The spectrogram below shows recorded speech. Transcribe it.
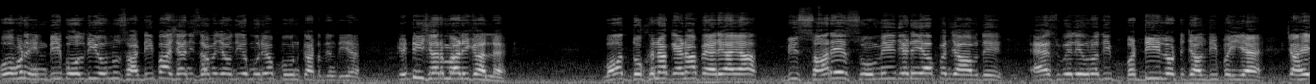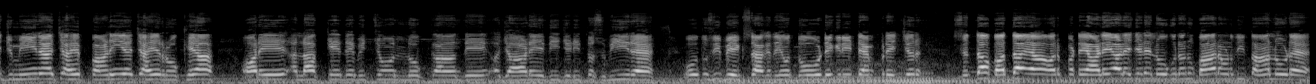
ਉਹ ਹੁਣ ਹਿੰਦੀ ਬੋਲਦੀ, ਉਹਨੂੰ ਸਾਡੀ ਭਾਸ਼ਾ ਨਹੀਂ ਸਮਝ ਆਉਂਦੀ, ਉਹ ਮੂਹਰੇ ਫੋਨ ਕੱਟ ਦਿੰਦੀ ਹੈ। ਕਿੱਡੀ ਸ਼ਰਮ ਵਾਲੀ ਗੱਲ ਹੈ। ਬਹੁਤ ਦੁੱਖ ਨਾਲ ਕਹਿਣਾ ਪੈ ਰਿਹਾ ਆ ਵੀ ਸਾਰੇ ਸੋਮੇ ਜਿਹੜੇ ਆ ਪੰਜਾਬ ਦੇ, ਇਸ ਵੇਲੇ ਉਹਨਾਂ ਦੀ ਵੱਡੀ ਲੁੱਟ ਚੱਲਦੀ ਪਈ ਹੈ। ਚਾਹੇ ਜ਼ਮੀਨ ਹੈ, ਚਾਹੇ ਪਾਣੀ ਹੈ, ਚਾਹੇ ਰੋਖਿਆ ਔਰ ਇਹ ਇਲਾਕੇ ਦੇ ਵਿੱਚੋਂ ਲੋਕਾਂ ਦੇ ਉਜਾੜੇ ਦੀ ਜਿਹੜੀ ਤਸਵੀਰ ਹੈ, ਉਹ ਤੁਸੀਂ ਵੇਖ ਸਕਦੇ ਹੋ। 2 ਡਿਗਰੀ ਟੈਂਪਰੇਚਰ ਸਿੱਧਾ ਵਾਧਾ ਆ, ਔਰ ਪਟਿਆਲੇ ਵਾਲੇ ਜਿਹੜੇ ਲੋਕ ਉਹਨਾਂ ਨੂੰ ਬਾਹਰ ਆਉਣ ਦੀ ਤਾਂ ਲੋੜ ਹੈ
